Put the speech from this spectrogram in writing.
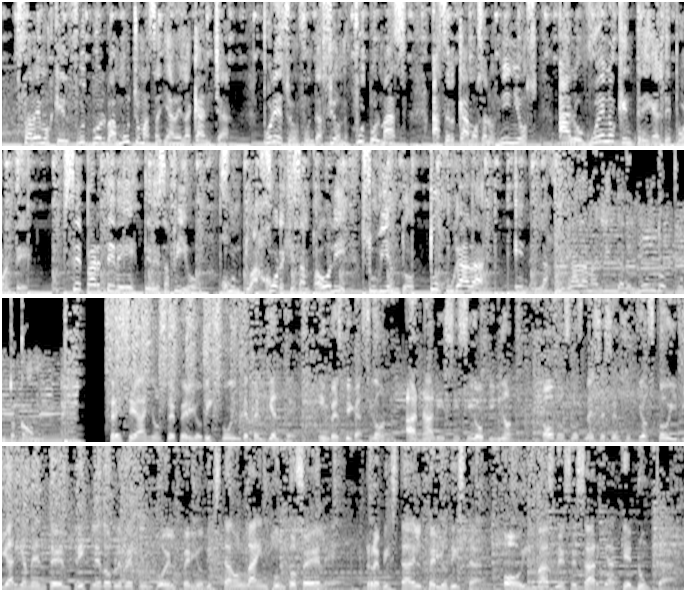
Sabemos que el fútbol va mucho más allá de la cancha. Por eso en Fundación Fútbol Más acercamos a los niños a lo bueno que entrega el deporte. Sé parte de este desafío junto a Jorge Sampaoli subiendo tu jugada en la jugada más linda del mundo.com. 13 años de periodismo independiente, investigación, análisis y opinión. Todos los meses en su kiosco y diariamente en www.elperiodistaonline.cl. Revista El Periodista, hoy más necesaria que nunca.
